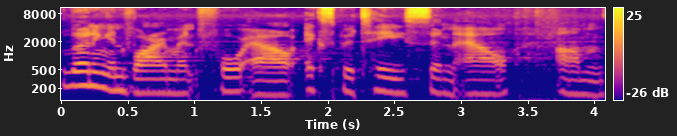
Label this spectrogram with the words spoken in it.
learning environment for our expertise and our, um,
